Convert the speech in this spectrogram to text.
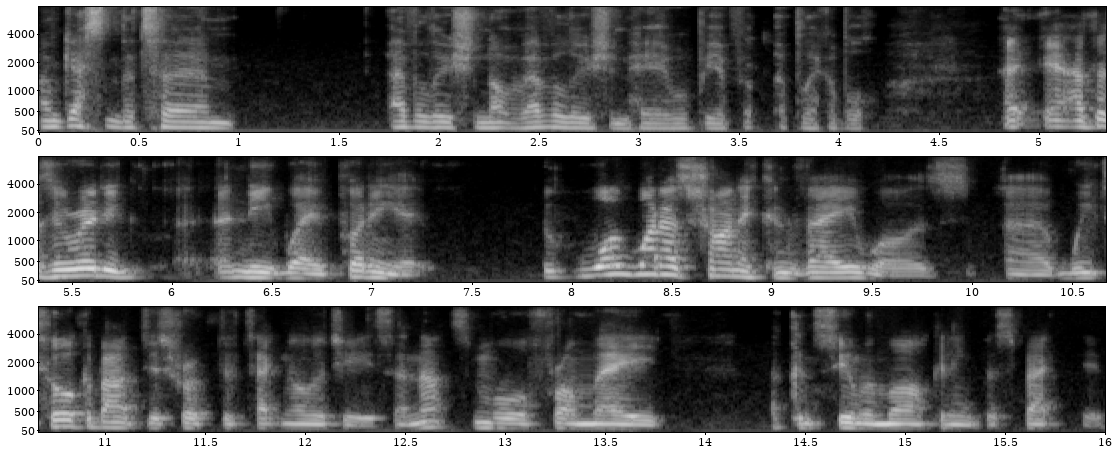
I'm guessing the term evolution not revolution here would be applicable. Uh, that's a really a neat way of putting it. What, what i was trying to convey was uh, we talk about disruptive technologies and that's more from a, a consumer marketing perspective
